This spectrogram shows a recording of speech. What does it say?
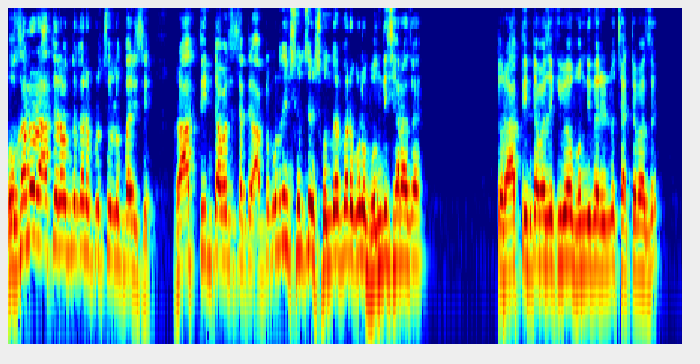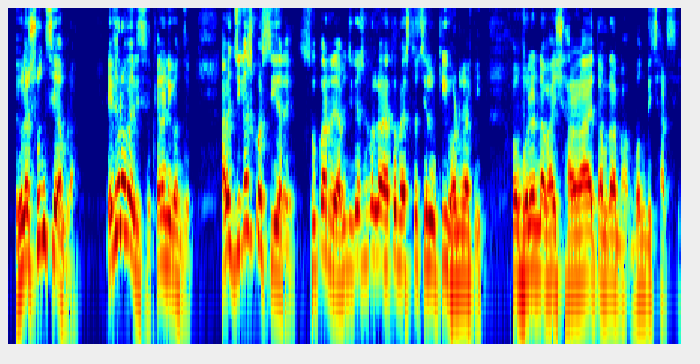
ওখানেও রাতের অন্ধকারে প্রচুর লোক বাড়িছে রাত তিনটা বাজে চারটে, আপনি কোনোদিন শুনছেন সন্ধ্যার পরে কোনো বন্দি ছাড়া যায়? তো রাত তিনটা বাজে কীভাবে বন্দি বেরিল, চারটে বাজে? এগুলো শুনছি আমরা। এখানেও বেরিয়েছে, কেরানীগঞ্জে। আমি জিজ্ঞেস করছি, আরে, সুপার রে, আমি জিজ্ঞাসা করলাম, এত ব্যস্ত ছিলেন, কি ঘটনা কি? ও বলেন না ভাই, সারা রাত আমরা বন্দি ছাড়ছি।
